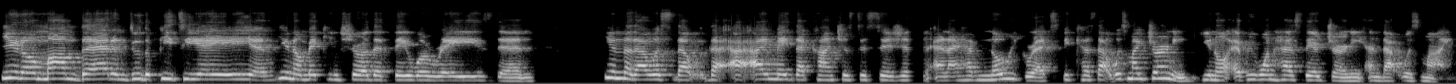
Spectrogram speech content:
you know, mom, dad, and do the PTA and, you know, making sure that they were raised. And, you know, that was that, that I, I made that conscious decision and I have no regrets because that was my journey. You know, everyone has their journey and that was mine.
